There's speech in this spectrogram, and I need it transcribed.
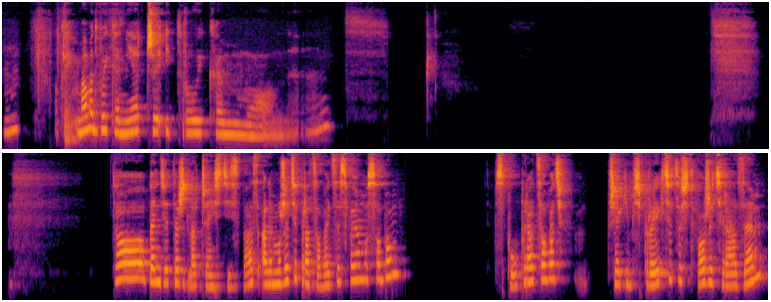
Hmm? Ok, mamy dwójkę mieczy i trójkę monet. To będzie też dla części z Was, ale możecie pracować ze swoją osobą, współpracować przy jakimś projekcie, coś tworzyć razem.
